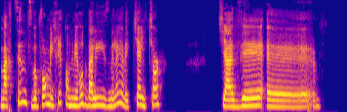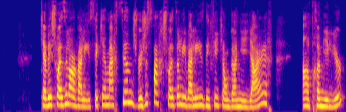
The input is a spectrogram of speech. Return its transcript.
Martine, tu vas pouvoir m'écrire ton numéro de valise. Mais là, il y avait quelqu'un qui avait euh, qui avait choisi leur valise. C'est que Martine, je veux juste faire choisir les valises des filles qui ont gagné hier en premier lieu.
